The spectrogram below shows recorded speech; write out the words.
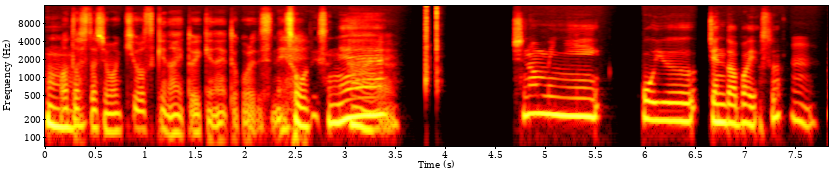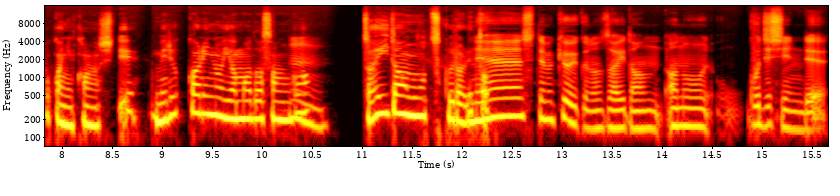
うん。私たちも気をつけないといけないところですね。そうですね、はい。ちなみにこういうジェンダーバイアスうん。とかに関してメルカリの山田さんがうん。財団を作られた、ねえステム教育の財団あのご自身で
